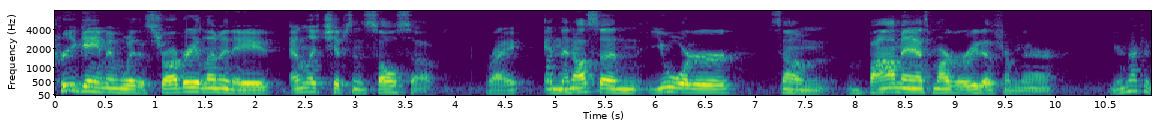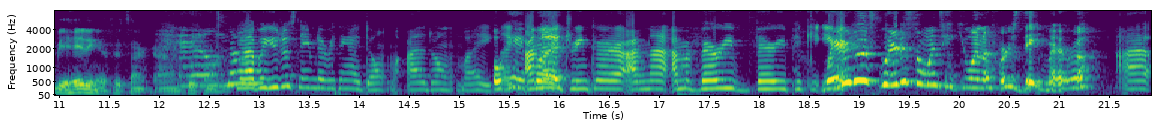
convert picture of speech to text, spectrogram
pre-gaming with a strawberry lemonade, endless chips and salsa, right? And then uh-huh. all of a sudden you order some bomb ass margaritas from there. You're not gonna be hating if it's on, on Hell coupon. no. Yeah, but you just named everything I don't I don't like. Okay, like I'm not a drinker. I'm not. I'm a very very picky eater. Where does where does someone take you on a first date, Myra? I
